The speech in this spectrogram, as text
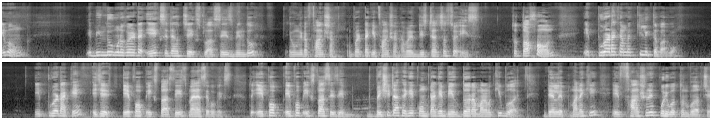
এবং এই বিন্দু মনে করেন এটা এক্স এটা হচ্ছে এক্স প্লাস এইস বিন্দু, এবং এটা ফাংশন উপরেরটা কি ফাংশন আবার ডিস্টেন্স হচ্ছে এইস তো তখন এই পুরাটাকে আমরা কি লিখতে পারব? এই পুরোটাকে, এই যে f of x plus h minus f of x তো f of f of x plus h বেশিটা থেকে কমটাকে বিয়োগ দ্বারা মানে কী বোঝায় ডেল এফ মানে কি? এই ফাংশনের পরিবর্তন বোঝাচ্ছে।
